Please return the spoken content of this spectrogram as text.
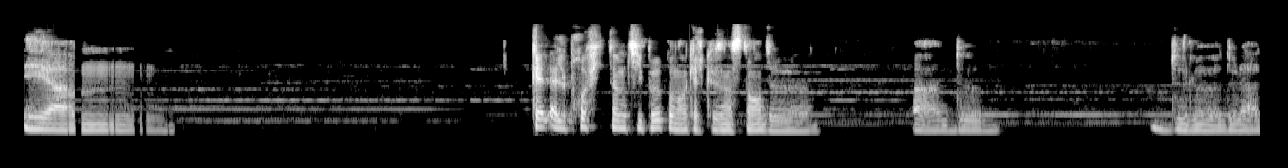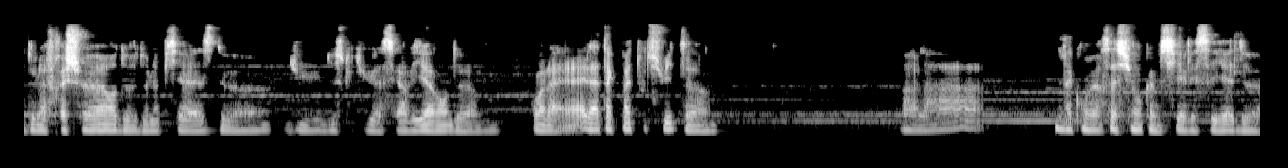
Et euh, elle profite un petit peu pendant quelques instants de, euh, de, de, le- de la, de la fraîcheur, de, de la pièce, de, du- de ce que tu lui as servi avant de, voilà, elle attaque pas tout de suite euh, la, conversation comme si elle essayait de,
